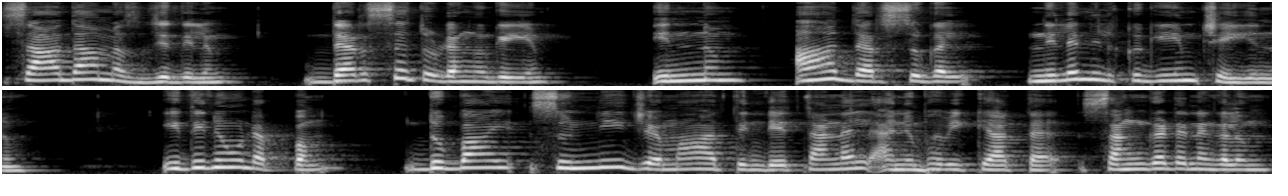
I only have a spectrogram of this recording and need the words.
സാദാ മസ്ജിദിലും ദർസ് തുടങ്ങുകയും ഇന്നും ആ ദർസുകൾ നിലനിൽക്കുകയും ചെയ്യുന്നു. ഇതിനോടൊപ്പം ദുബായ് സുന്നി ജമാഅത്തിന്റെ തണൽ അനുഭവിക്കാത്ത സംഘടനകളും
